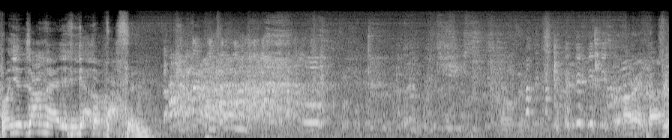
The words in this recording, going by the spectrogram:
now. When you're done there, you can get to the bathroom. All right, Bobby.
